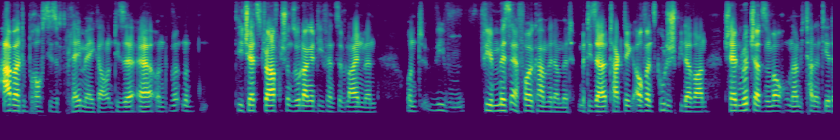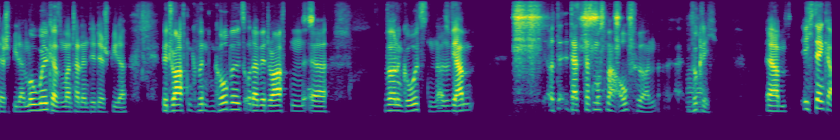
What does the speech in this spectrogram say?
Aber du brauchst diese Playmaker und diese äh, und, und, die Jets draften schon so lange Defensive Linemen. Und wie mhm. viel Misserfolg haben wir damit, mit dieser Taktik, auch wenn es gute Spieler waren. Sheldon Richardson war auch ein unheimlich talentierter Spieler. Mo Wilkerson war ein talentierter Spieler. Wir draften Quinton Kobels oder wir draften äh, Vernon Golston. Also wir haben das, das muss mal aufhören. Wirklich. Ähm, ich denke,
